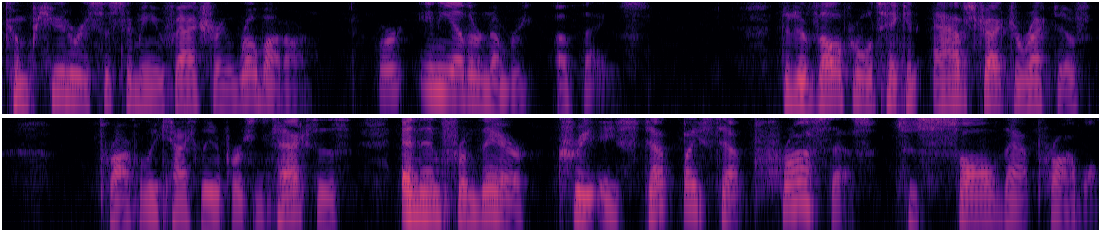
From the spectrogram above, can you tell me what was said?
computer assisted manufacturing robot arm, or any other number of things. The developer will take an abstract directive, properly calculate a person's taxes, and then from there create a step by step process to solve that problem.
